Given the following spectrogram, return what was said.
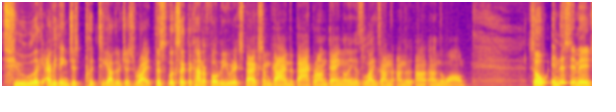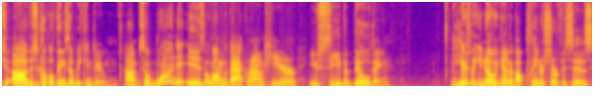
too like everything just put together just right. This looks like the kind of photo you would expect some guy in the background dangling his legs on, on, the, on the wall. So in this image, uh, there's a couple things that we can do. Um, so one is along the background here, you see the building. Here's what you know again about planar surfaces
